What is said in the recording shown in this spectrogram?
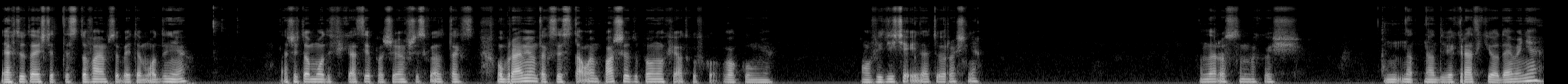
Jak tutaj jeszcze testowałem sobie te mody, nie? Znaczy tą modyfikację, patrzyłem wszystko, to tak ubrałem ją, tak sobie stałem, patrzę, tu pełno kwiatków wokół mnie. O, widzicie ile tu rośnie? One rosną jakoś na, na dwie kratki ode mnie?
